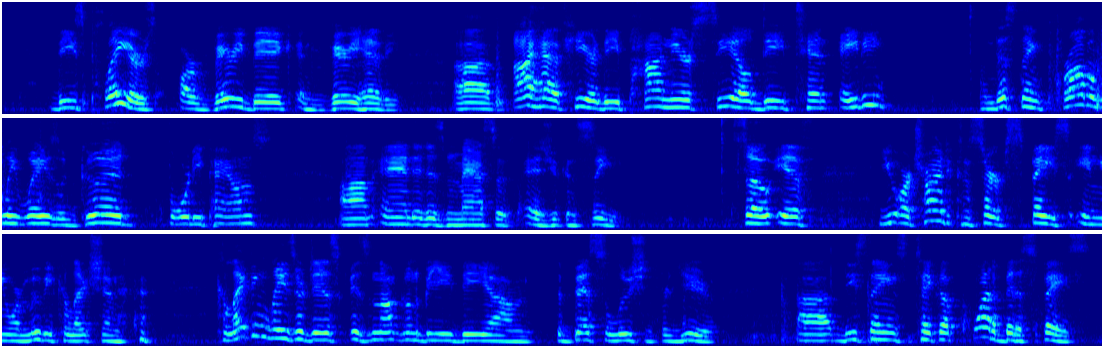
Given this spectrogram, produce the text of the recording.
these players are very big and very heavy. Uh, I have here the Pioneer CLD 1080. And this thing probably weighs a good 40 pounds. Um, and it is massive, as you can see. So if you are trying to conserve space in your movie collection, collecting Laserdisc is not going to be the, um, the best solution for you. Uh, these things take up quite a bit of space.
